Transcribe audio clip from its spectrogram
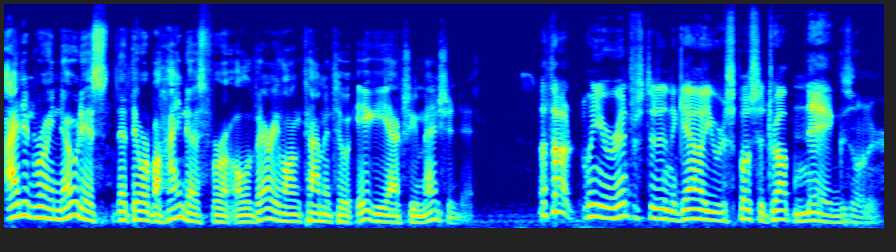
I didn't really notice that they were behind us for a very long time until Iggy actually mentioned it. I thought when you were interested in a gal, you were supposed to drop negs on her.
